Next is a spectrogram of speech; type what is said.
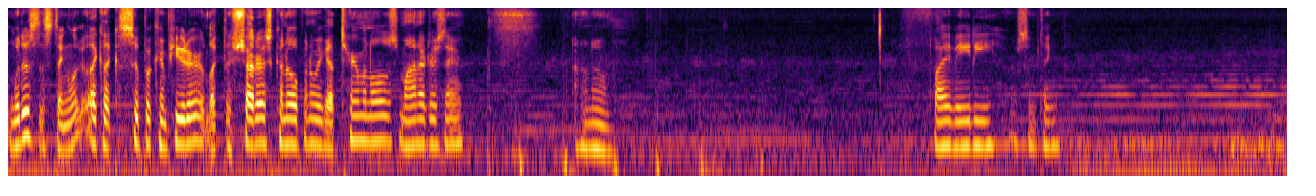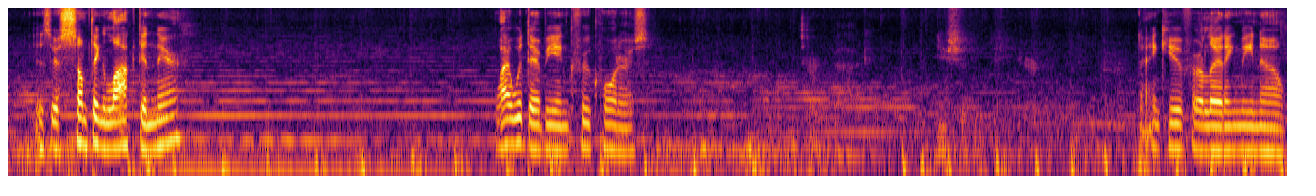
What is this thing? Look like like a supercomputer. Like the shutters can open. We got terminals, monitors there. I don't know. 580 or something. Is there something locked in there? Why would there be in crew quarters? Turn back. You shouldn't be here. Thank you for letting me know.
